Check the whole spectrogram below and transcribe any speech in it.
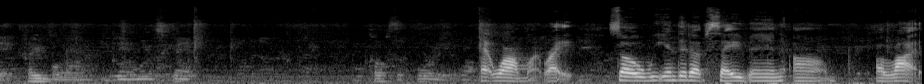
at claiborne then we spent close to 40 at walmart, at walmart right so we ended up saving um, a lot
